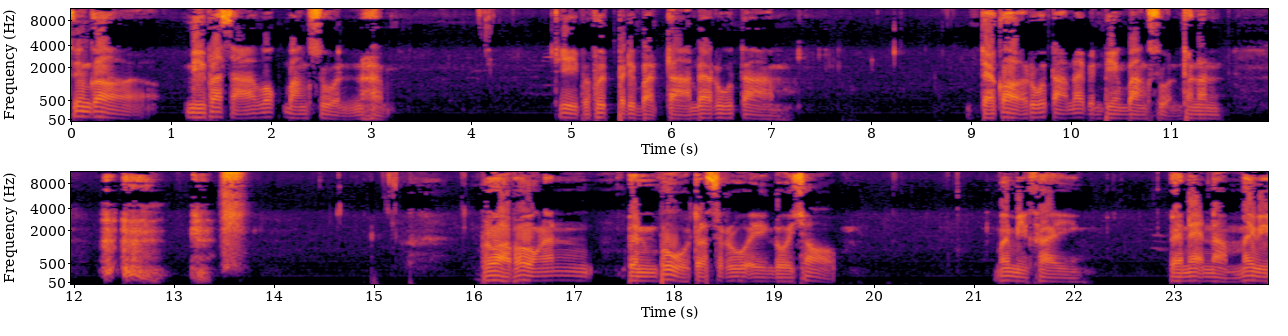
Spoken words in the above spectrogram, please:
ซึ่งก็มีภาษาวกบางส่วนนะครับ ที่ประพฤติปฏิบัติตามและรู้ตาม แต่ก็รู้ตามได้เป็นเพียงบางส่วนเท่านั้น เพ ราะว่าพระองค์นั้นเป็นผู้ตรัสรู้เองโดยชอบ ไม่มีใครไปแนะนำไม่มี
